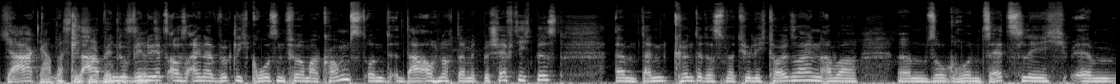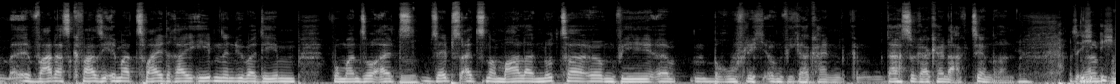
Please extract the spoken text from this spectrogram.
ja, Ja, klar, wenn du, wenn du jetzt aus einer wirklich großen Firma kommst und da auch noch damit beschäftigt bist, ähm, dann könnte das natürlich toll sein, aber ähm, so grundsätzlich ähm, war das quasi immer zwei, drei Ebenen über dem, wo man so als, Mhm. selbst als normaler Nutzer irgendwie äh, beruflich irgendwie gar keinen, da hast du gar keine Aktien dran. Also ich, Ja. ich,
